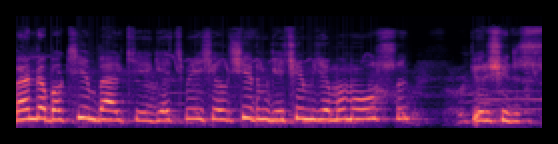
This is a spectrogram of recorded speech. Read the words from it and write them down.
Ben de bakayım belki. Geçmeye çalışırım. Geçemeyeceğim ama olsun. Görüşürüz.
